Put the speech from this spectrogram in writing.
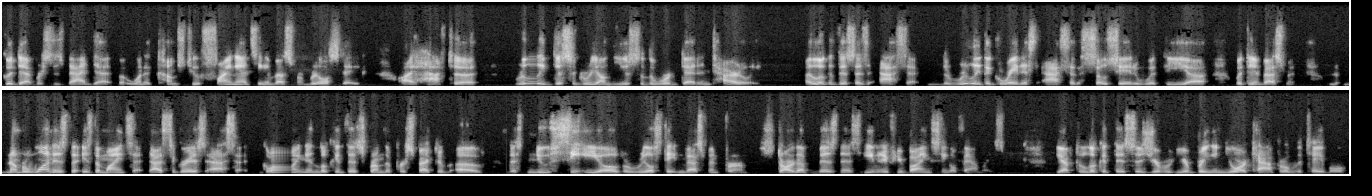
good debt versus bad debt. But when it comes to financing investment real estate, I have to really disagree on the use of the word debt entirely. I look at this as asset, the really the greatest asset associated with the uh, with the investment. N- number one is the is the mindset. That's the greatest asset. Going and looking at this from the perspective of this new CEO of a real estate investment firm, startup business, even if you're buying single families, you have to look at this as you're you're bringing your capital to the table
